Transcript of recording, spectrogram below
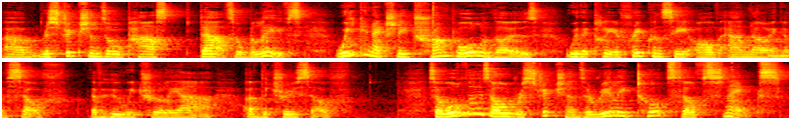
um, restrictions or past doubts or beliefs. We can actually trump all of those with a clear frequency of our knowing of self, of who we truly are, of the true self. So, all those old restrictions are really taught self snakes.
